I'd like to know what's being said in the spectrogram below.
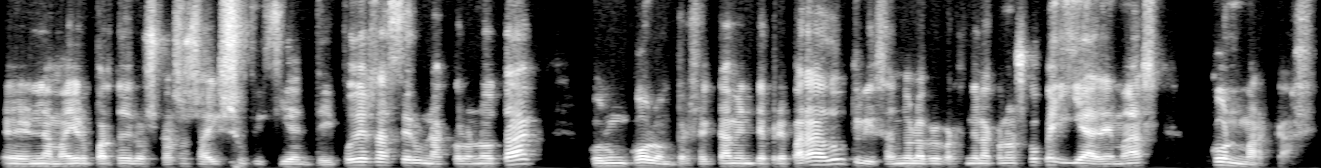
en la mayor parte de los casos hay suficiente. Y puedes hacer una colonotac con un colon perfectamente preparado, utilizando la preparación de la conoscopia y además con marcaje.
